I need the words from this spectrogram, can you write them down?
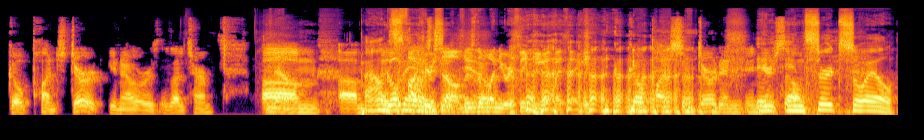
go punch dirt, you know, or is that a term? No. Um, um, Pound Go as sand. fuck opposed to, yourself is the one you were thinking of, I think. go punch some dirt in, in, in, yourself. insert soil.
